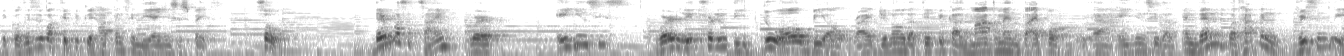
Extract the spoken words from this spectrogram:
because this is what typically happens in the agency space. So there was a time where agencies were literally the do all be all, right? You know, the typical madman type of uh, agency that. And then what happened recently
